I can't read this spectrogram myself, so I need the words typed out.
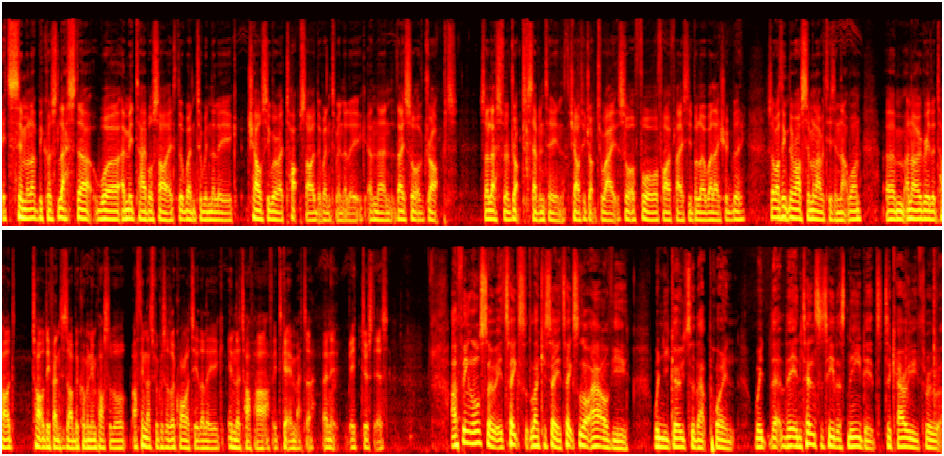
it's similar because Leicester were a mid-table side that went to win the league. Chelsea were a top side that went to win the league, and then they sort of dropped. So Leicester have dropped to 17th, Chelsea dropped to 8th, sort of four or five places below where they should be. So I think there are similarities in that one. Um, and I agree that title, title defences are becoming impossible. I think that's because of the quality of the league in the top half. It's getting better, and it, it just is. I think also it takes, like you say, it takes a lot out of you when you go to that point with the, the intensity that's needed to carry you through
